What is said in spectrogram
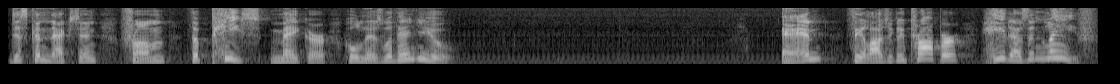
disconnection from the peacemaker who lives within you. And theologically proper, he doesn't leave.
